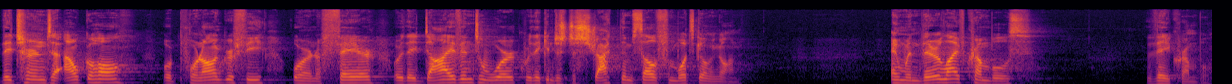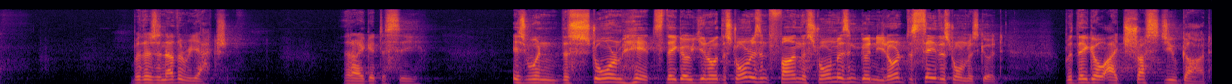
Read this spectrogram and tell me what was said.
they turn to alcohol or pornography or an affair, or they dive into work where they can just distract themselves from what's going on. And when their life crumbles, they crumble. But there's another reaction that I get to see is when the storm hits, they go, you know, the storm isn't fun, the storm isn't good, and you don't have to say the storm is good. But they go, I trust you, God.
